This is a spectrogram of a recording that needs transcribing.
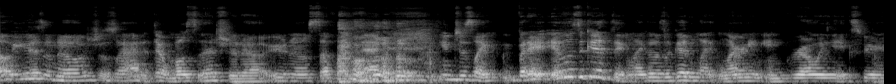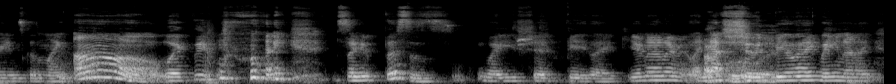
oh, you guys don't know. It's just I had to throw most of that shit out, you know, stuff like that. you just like, but it, it was a good thing. Like it was a good like learning and growing experience because I'm like, oh, like the like, so this is what you should be like. You know what I mean? Like not should be like, but you know, like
